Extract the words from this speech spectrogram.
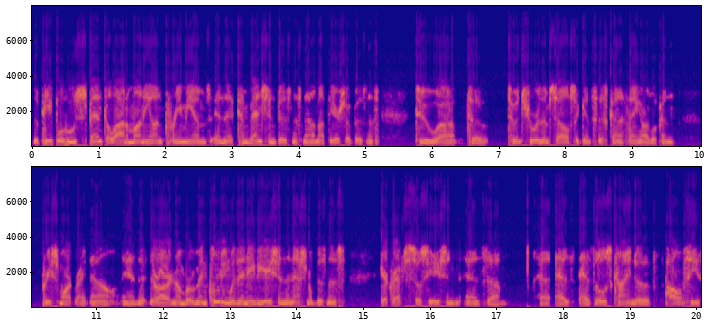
the people who spent a lot of money on premiums in the convention business now, not the airshow business, to uh, to to insure themselves against this kind of thing are looking pretty smart right now. And there are a number of them, including within aviation, the National Business Aircraft Association, as um, has has those kind of policies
